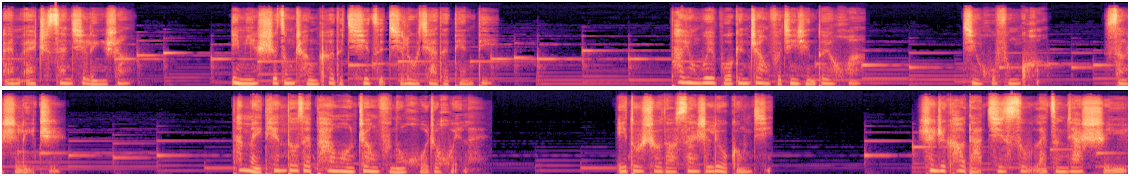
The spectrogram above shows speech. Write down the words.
MH 三七零上。一名失踪乘客的妻子记录下的点滴。她用微博跟丈夫进行对话，近乎疯狂，丧失理智。每天都在盼望丈夫能活着回来。一度瘦到三十六公斤，甚至靠打激素来增加食欲，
